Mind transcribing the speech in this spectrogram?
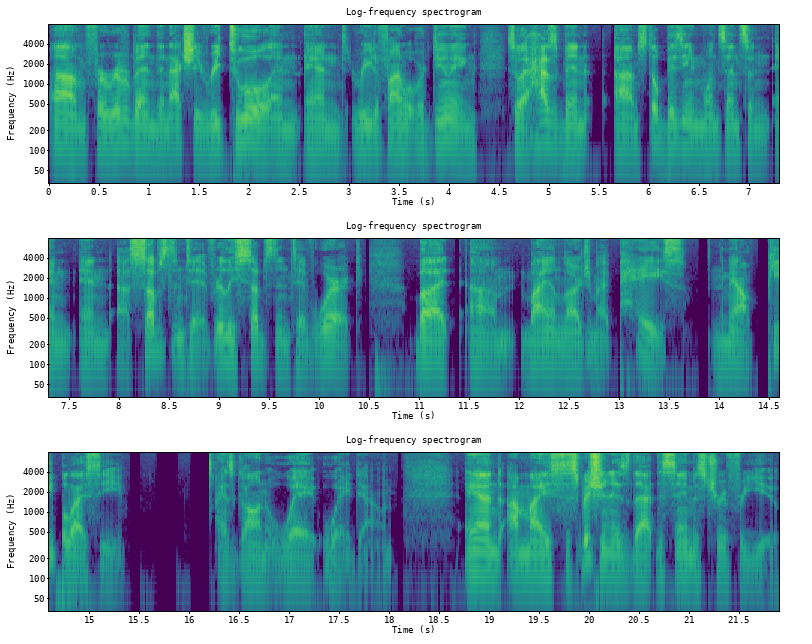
um, for Riverbend and actually retool and and redefine what we're doing. So it has been um, still busy in one sense and and and uh, substantive, really substantive work. But um, by and large, my pace and the amount of people I see has gone way, way down. And uh, my suspicion is that the same is true for you.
